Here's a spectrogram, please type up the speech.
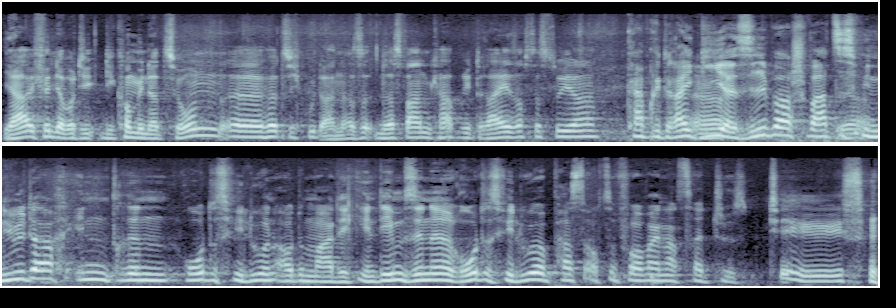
Ja, ich finde aber die, die Kombination äh, hört sich gut an. Also das war ein Capri 3, sagtest du ja. Capri 3 Gia, Silber, schwarzes Vinyldach, innen drin rotes Velour und Automatik. In dem Sinne, rotes Velour passt auch zur Vorweihnachtszeit. Tschüss. Tschüss.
